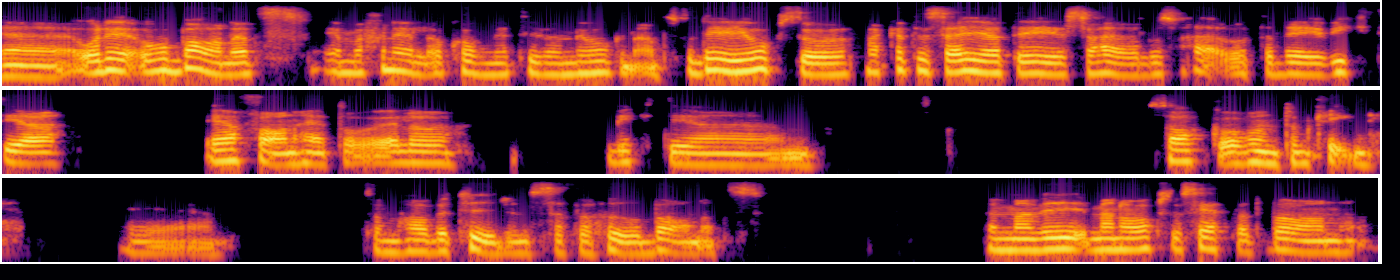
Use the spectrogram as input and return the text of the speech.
Eh, och, det, och barnets emotionella och kognitiva mognad. Så det är också, man kan inte säga att det är så här eller så här, utan det är viktiga erfarenheter eller viktiga mm, saker runt omkring eh, som har betydelse för hur barnets... Men man, man har också sett att barn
